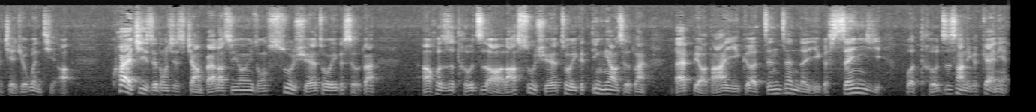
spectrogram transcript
和解决问题啊。会计这东西是讲白了，是用一种数学作为一个手段，啊，或者是投资啊，拿数学作为一个定量手段来表达一个真正的一个生意或投资上的一个概念。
